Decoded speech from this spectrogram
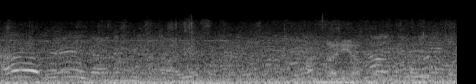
Aê, Vinícius! Nossa, aí, ó.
